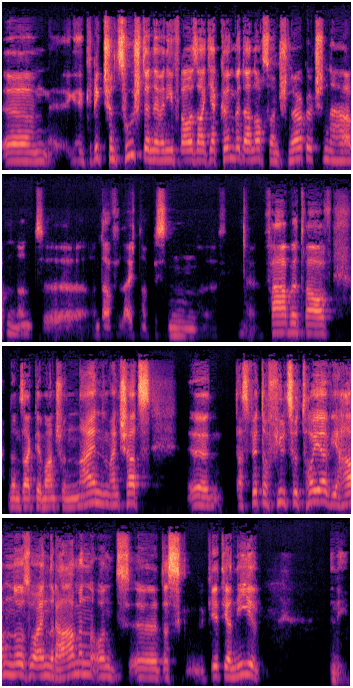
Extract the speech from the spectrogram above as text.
ähm, kriegt schon Zustände, wenn die Frau sagt, ja, können wir da noch so ein Schnörkelchen haben und, äh, und da vielleicht noch ein bisschen äh, Farbe drauf. Und dann sagt der Mann schon, nein, mein Schatz, äh, das wird doch viel zu teuer. Wir haben nur so einen Rahmen und äh, das geht ja nie. Nee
